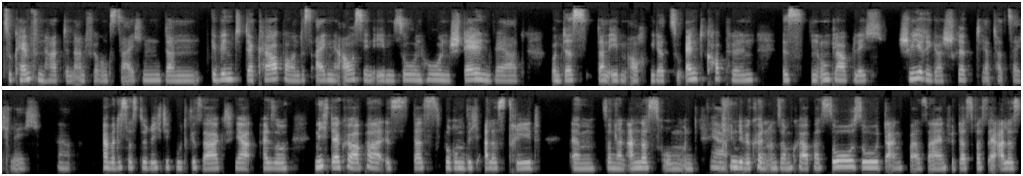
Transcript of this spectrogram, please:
zu kämpfen hat, in Anführungszeichen, dann gewinnt der Körper und das eigene Aussehen eben so einen hohen Stellenwert. Und das dann eben auch wieder zu entkoppeln, ist ein unglaublich schwieriger Schritt, ja tatsächlich. Ja. Aber das hast du richtig gut gesagt. Ja, also nicht der Körper ist das, worum sich alles dreht, ähm, sondern andersrum. Und ja. ich finde, wir können unserem Körper so, so dankbar sein für das, was er alles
